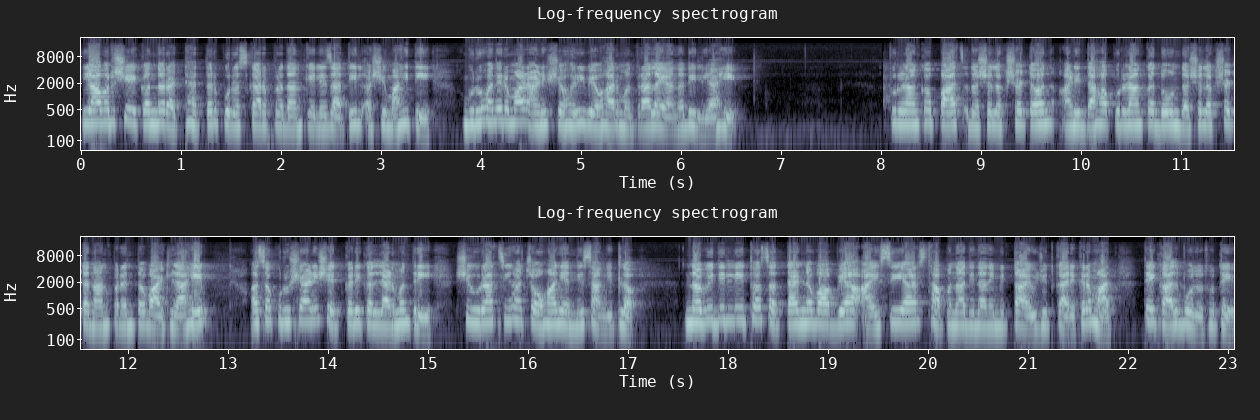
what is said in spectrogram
यावर्षी एकंदर अठ्याहत्तर पुरस्कार प्रदान केले जातील अशी माहिती गृहनिर्माण आणि शहरी व्यवहार मंत्रालयानं दिली आहे. पूर्णांक पाच दशलक्ष टन आणि दहा पूर्णांक दोन दशलक्ष टनांपर्यंत वाढलं आहे असं कृषी आणि शेतकरी कल्याण मंत्री शिवराज सिंह चौहान यांनी सांगितलं. नवी दिल्ली इथं सत्त्याण्णवाव्या आयसीआर स्थापना दिनानिमित्त आयोजित कार्यक्रमात ते काल बोलत होते.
